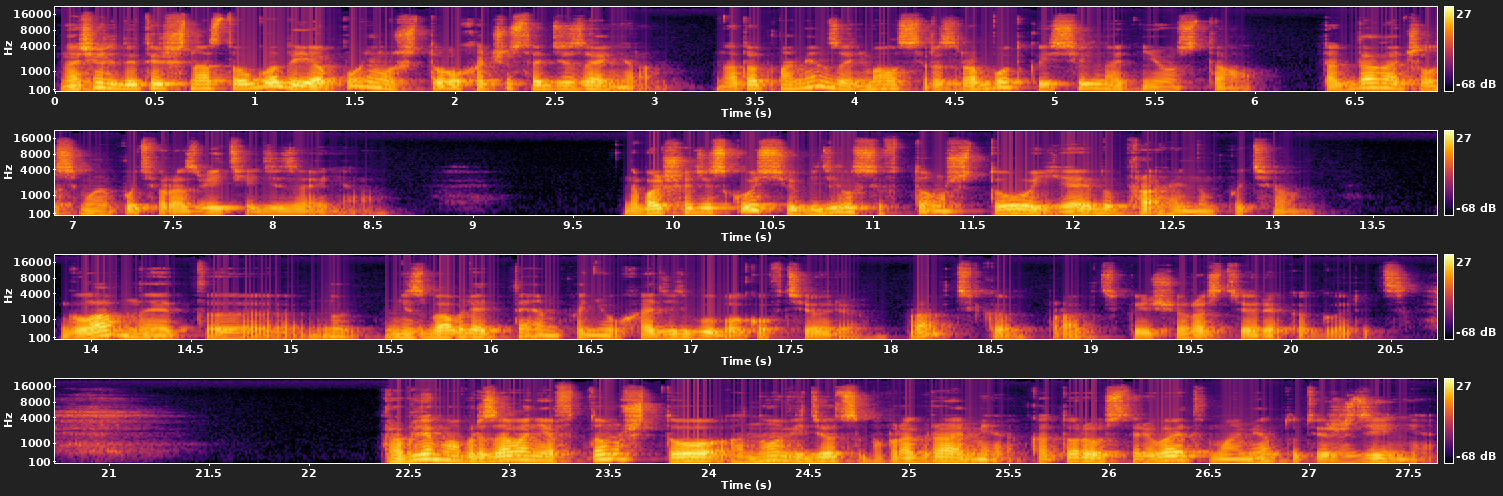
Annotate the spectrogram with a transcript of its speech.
В начале 2016 года я понял, что хочу стать дизайнером. На тот момент занимался разработкой и сильно от нее устал. Тогда начался мой путь в развитии дизайнера. На большой дискуссии убедился в том, что я иду правильным путем. Главное это ну, не сбавлять темпа, не уходить глубоко в теорию. Практика, практика, еще раз теория, как говорится. Проблема образования в том, что оно ведется по программе, которая устаревает в момент утверждения.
